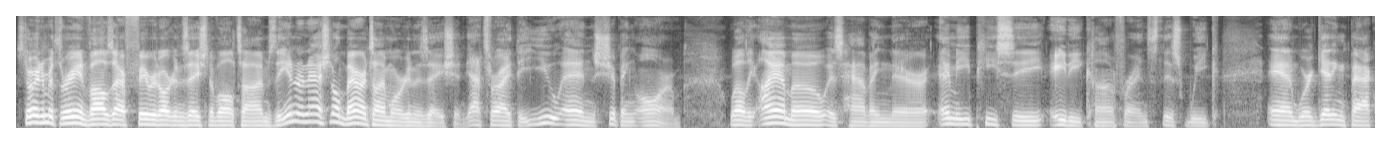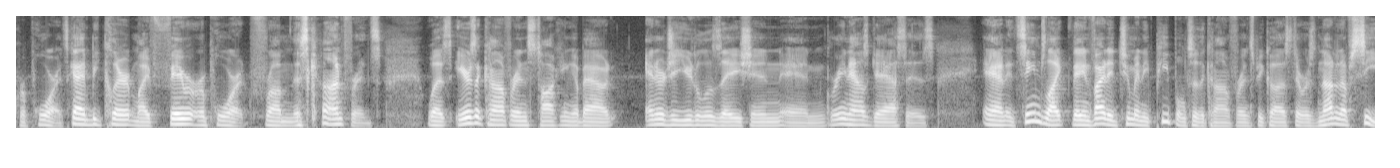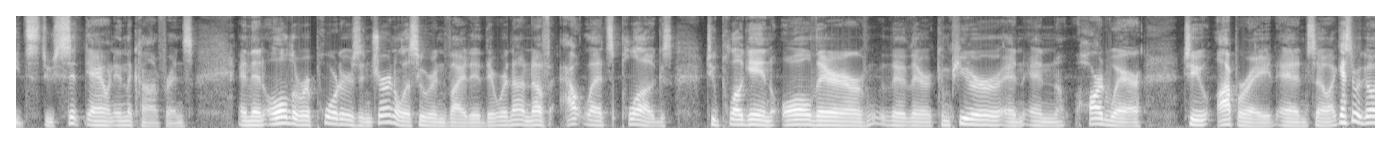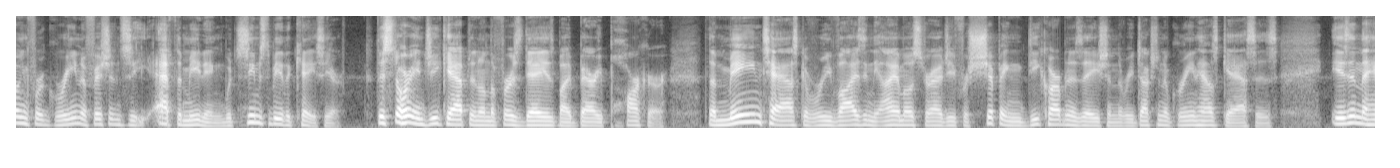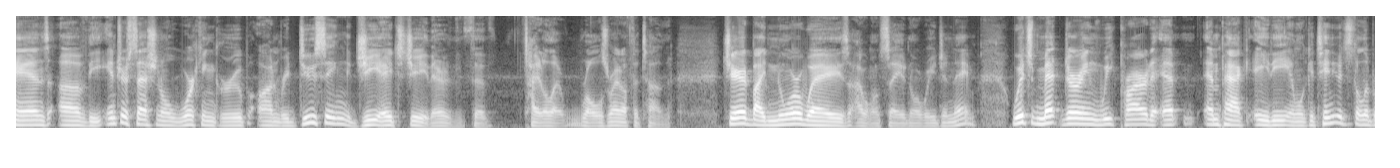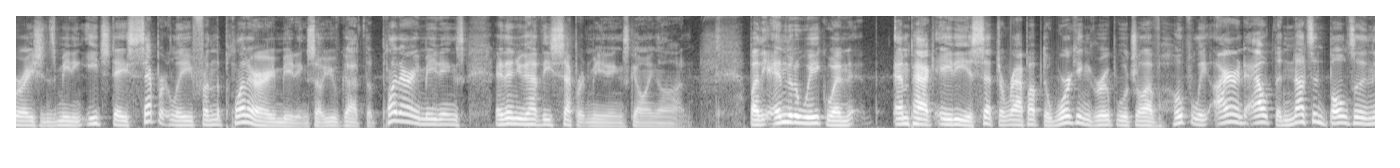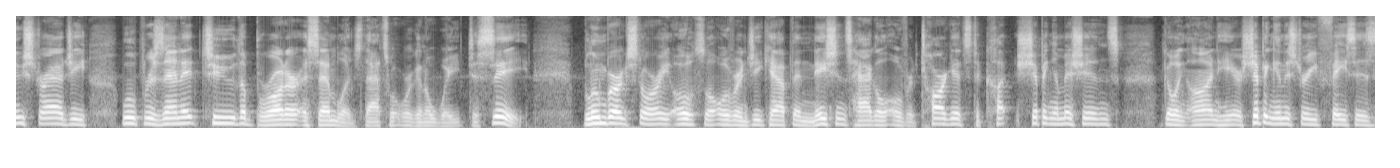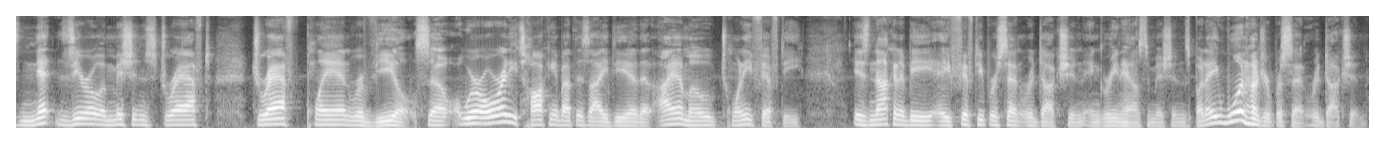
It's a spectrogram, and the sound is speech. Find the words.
Story number three involves our favorite organization of all times, the International Maritime Organization. That's right, the UN shipping arm. Well, the IMO is having their MEPC 80 conference this week, and we're getting back reports. Got to be clear, my favorite report from this conference was here's a conference talking about energy utilization and greenhouse gases and it seems like they invited too many people to the conference because there was not enough seats to sit down in the conference. And then all the reporters and journalists who were invited, there were not enough outlets, plugs to plug in all their their, their computer and, and hardware to operate. And so I guess they were going for green efficiency at the meeting, which seems to be the case here. This story in gCaptain on the first day is by Barry Parker. The main task of revising the IMO strategy for shipping decarbonization, the reduction of greenhouse gases, is in the hands of the Intersessional Working Group on Reducing GHG. There's the title that rolls right off the tongue chaired by Norway's, I won't say a Norwegian name, which met during week prior to MEPC 80 and will continue its deliberations, meeting each day separately from the plenary meeting. So you've got the plenary meetings, and then you have these separate meetings going on. By the end of the week, when MEPC 80 is set to wrap up the working group, which will have hopefully ironed out the nuts and bolts of the new strategy. We'll present it to the broader assemblage. That's what we're going to wait to see. Bloomberg story also over in gCaptain. Nations haggle over targets to cut shipping emissions. Going on here. Shipping industry faces net zero emissions draft. Draft plan reveal. So we're already talking about this idea that IMO 2050 is not going to be a 50% reduction in greenhouse emissions, but a 100% reduction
